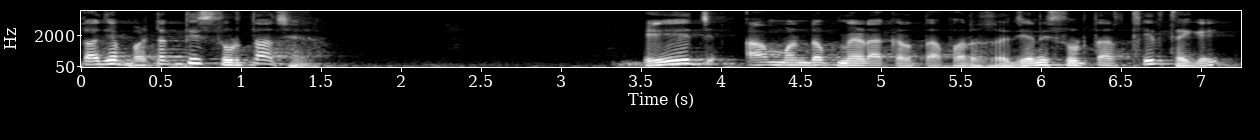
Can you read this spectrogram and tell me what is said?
તો આ જે ભટકતી સુરતા છે, એ જ આ મંડપ મેળા કરતા ફરે છે, જેની સુરતા સ્થિર થઈ ગઈ.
